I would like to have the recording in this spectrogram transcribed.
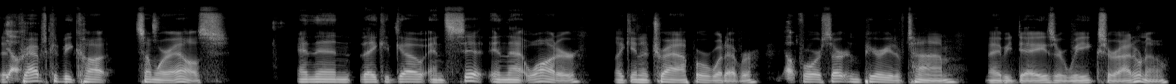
That Yeah. crabs could be caught somewhere else, and then they could go and sit in that water, like in a trap or whatever, Yep. for a certain period of time, maybe days or weeks or I don't know.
